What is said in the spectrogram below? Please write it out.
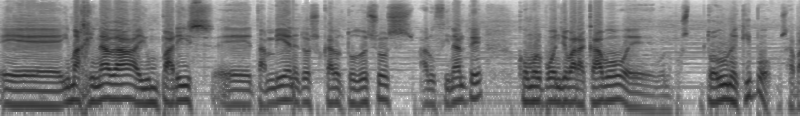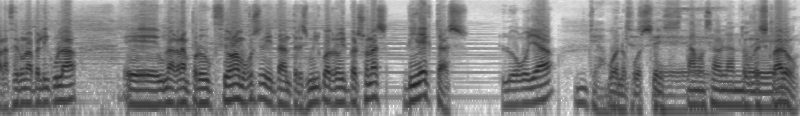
eh, imaginada, hay un París eh, también, entonces claro, todo eso es alucinante, cómo lo pueden llevar a cabo, eh, bueno, pues todo un equipo, o sea, para hacer una película, una gran producción, a lo mejor se necesitan 3.000, 4.000 personas directas, luego ya, Ya, bueno, pues que eh, estamos hablando entonces, de claro,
